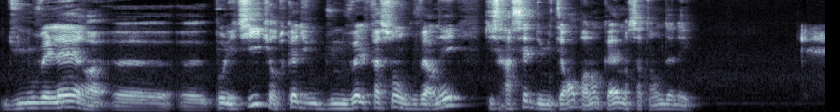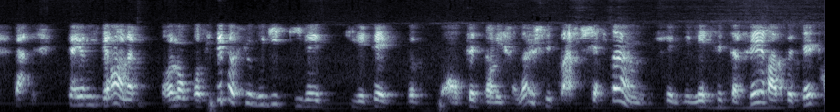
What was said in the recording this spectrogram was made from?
d'une nouvelle ère euh, politique, en tout cas d'une nouvelle façon de gouverner, qui sera celle de Mitterrand pendant quand même un certain nombre d'années? Bah, Mitterrand en a vraiment profité parce que vous dites qu'il qu'il était en tête dans les sondages, c'est pas certain. Mais cette affaire a peut-être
